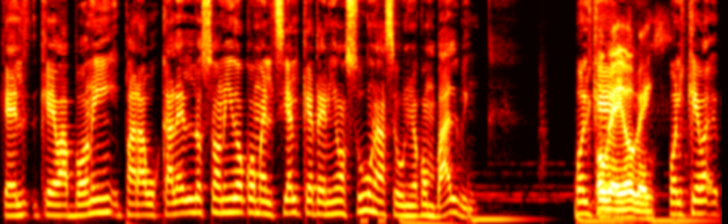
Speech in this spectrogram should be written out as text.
que, el, que Bad Bunny, para buscar el sonido comercial que tenía Osuna, se unió con Balvin. Porque, ok, ok. Porque,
